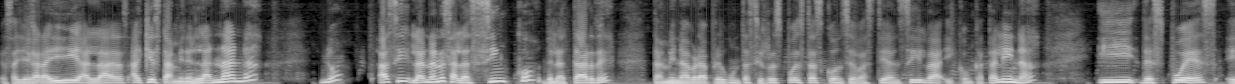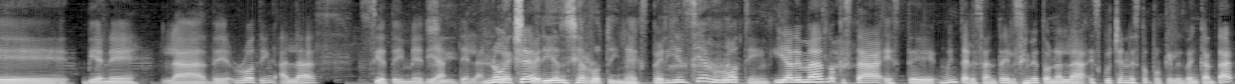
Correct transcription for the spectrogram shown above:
o sea, llegar ahí a las... Aquí está, miren, la nana, ¿no? Ah, sí, la nana es a las 5 de la tarde. También habrá preguntas y respuestas con Sebastián Silva y con Catalina. Y después eh, viene la de Rotting a las siete y media Sí. de la noche. La experiencia rotina. La experiencia rotting. Y además lo que está este, muy interesante del cine Tonalá, escuchen esto porque les va a encantar,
